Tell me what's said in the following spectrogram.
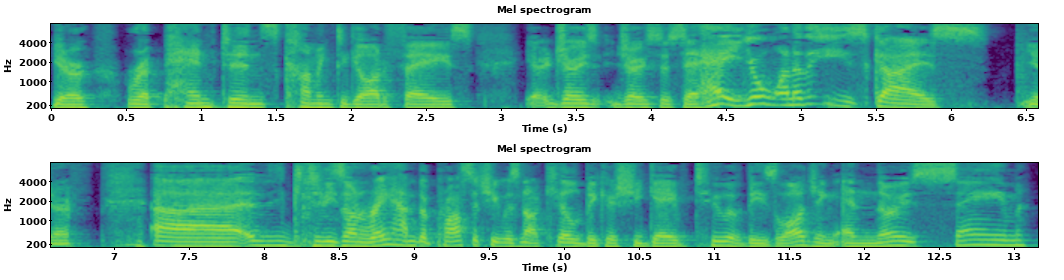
you know, repentance, coming to God phase, you know, Jo- Joseph said, Hey, you're one of these guys. You know, uh, on. Rahab the prostitute was not killed because she gave two of these lodging, and those same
